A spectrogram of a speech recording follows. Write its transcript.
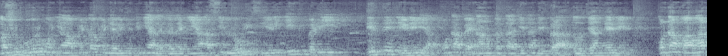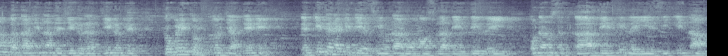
ਮਸ਼ਹੂਰ ਹੋਈਆਂ, ਪਿੰਡਾਂ ਪਿੰਡਾਂ ਵਿੱਚ ਤੀਆਂ ਲੱਗਣ ਲੱਗੀਆਂ। ਅਸੀਂ ਲੋਹੜੀ ਸੀ ਜਿਹੜੀ ਇਹ ਵੀ ਬੜੀ ਦਿਲ ਦੇ ਨੇੜੇ ਆ, ਉਹਨਾਂ ਭੈਣਾਂ ਨੂੰ ਪਤਾ ਜਿਨ੍ਹਾਂ ਦੇ ਭਰਾ ਤੁਰ ਜਾਂਦੇ ਨੇ, ਉਹਨਾਂ ਮਾਵਾਂ ਨੂੰ ਪਤਾ ਜਿਨ੍ਹਾਂ ਦੇ ਜਿਗਰ ਜਿਗਰ ਦੇ ਟੁਕੜੇ ਤੁਰ ਜਾਂਦੇ ਨੇ। ਤੇ ਕਿਤੇ ਨਾ ਕਿਤੇ ਅਸੀਂ ਉਹਨਾਂ ਨੂੰ ਹੌਸਲਾ ਦੇਣ ਦੇ ਲਈ, ਉਹਨਾਂ ਨੂੰ ਸਤਿਕਾਰ ਦੇਣ ਦੇ ਲਈ ਅਸੀਂ ਇਹਨਾਂ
